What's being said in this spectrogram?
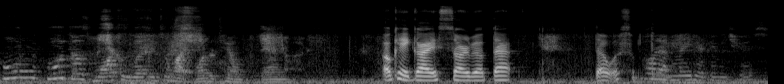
Who, who does want to let into my Undertale den? Okay, guys, sorry about that. That was something. Hold on, later, Demetrius.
